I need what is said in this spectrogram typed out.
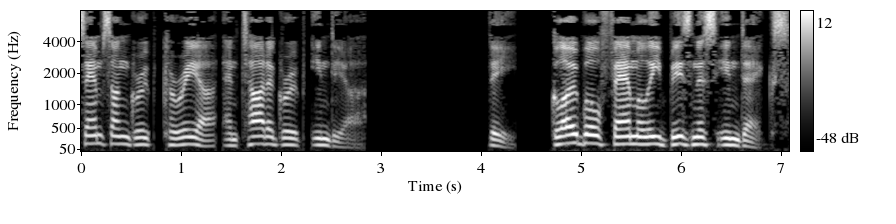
Samsung Group Korea, and Tata Group India. The Global Family Business Index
